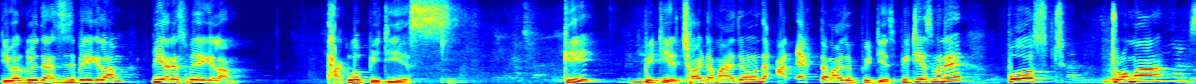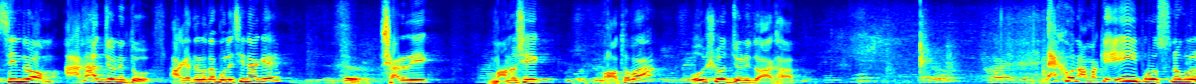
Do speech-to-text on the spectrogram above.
টিউবারকুলিদাসিস পেয়ে গেলাম পিআরএস পেয়ে গেলাম। থাকল পিটিএস কি? পিটিএস ছয়টা মায়াজমের মধ্যে আর একটা মায়াজম পিটিএস পিটিএস মানে পোস্ট ট্রমা সিনড্রোম আঘাতজনিত। আঘাতের কথা বলেছি না আগে? শারীরিক, মানসিক অথবা ঔষধজনিত আঘাত। এখন আমাকে এই প্রশ্নগুলো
